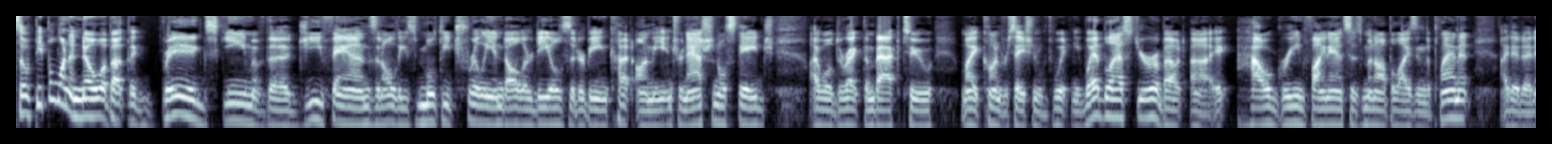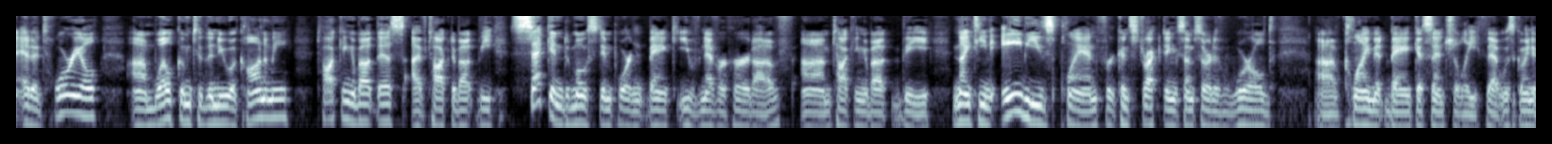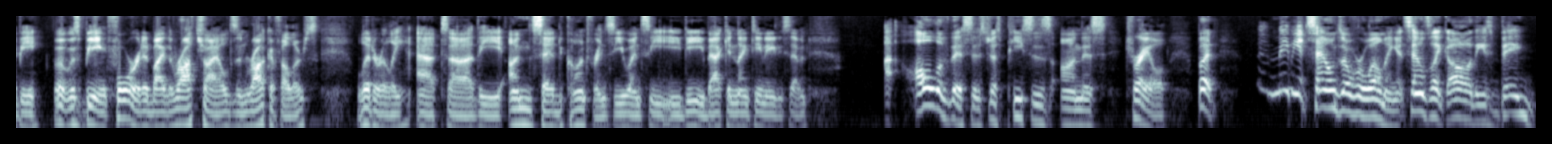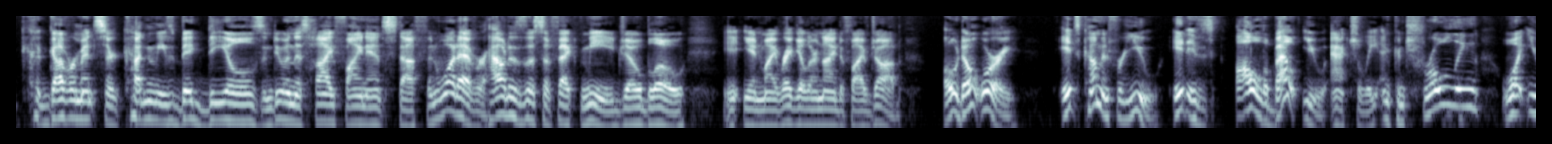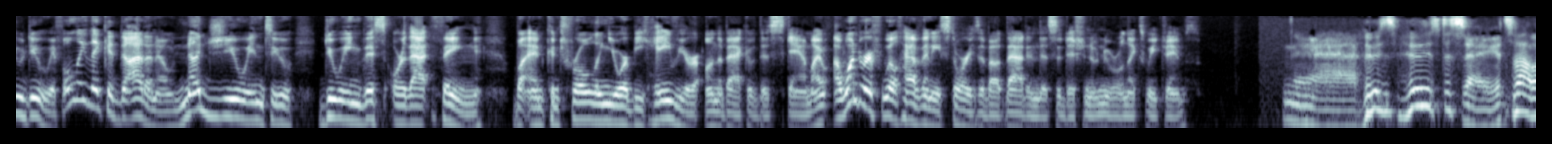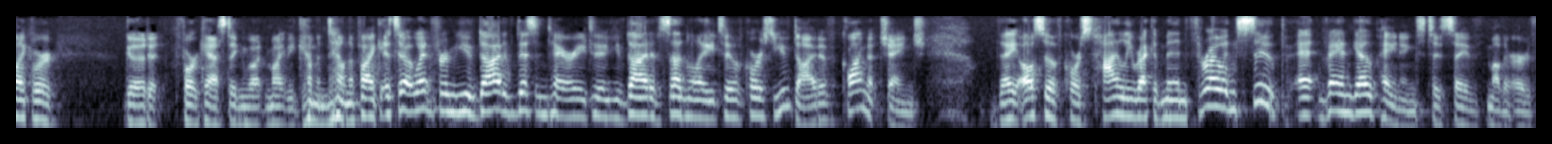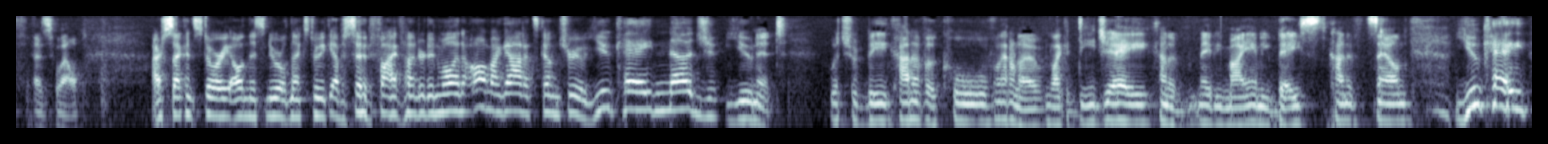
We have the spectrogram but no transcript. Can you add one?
So if people want to know about the big scheme of the GFANZ and all these multi-trillion dollar deals that are being cut on the international stage, I will direct them back to my conversation with Whitney Webb last year about uh, how green finance is monopolizing the planet. I did an editorial, um, Welcome to the New Economy, talking about this. I've talked about the second most important bank you've never heard of, um, talking about the 1980s plan for constructing some sort of world uh, climate bank, essentially, that was going to be, what was being forwarded by the Rothschilds and Rockefellers, literally, at uh, the UNCED conference, UNCED, back in 1987. Uh, all of this is just pieces on this trail, but maybe it sounds overwhelming. It sounds like, oh, these big governments are cutting these big deals and doing this high finance stuff and whatever. How does this affect me, Joe Blow, in my regular nine to five job? Oh, don't worry. It's coming for you. It is all about you, actually, and controlling what you do. If only they could, I don't know, nudge you into doing this or that thing, but and controlling your behavior on the back of this scam. I, I wonder if we'll have any stories about that in this edition of New World next week, James. Nah, who's who's to say? It's not like we're good at forecasting what might be coming down the pike. So it went from you've died of dysentery to you've died of suddenly to, of course, you've died of climate change. They also, of course, highly recommend throwing soup at Van Gogh paintings to save Mother Earth as well. Our second story on this New World Next Week, episode 501. Oh my God, it's come true. UK Nudge Unit, which would be kind of a cool, I don't know, like a DJ, kind of maybe Miami bass kind of sound. UK,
